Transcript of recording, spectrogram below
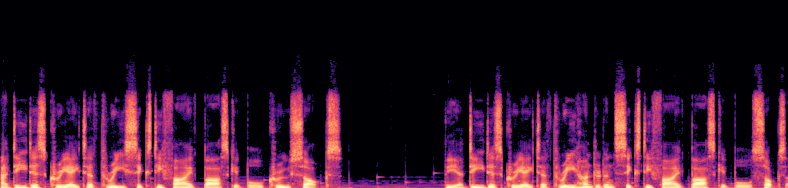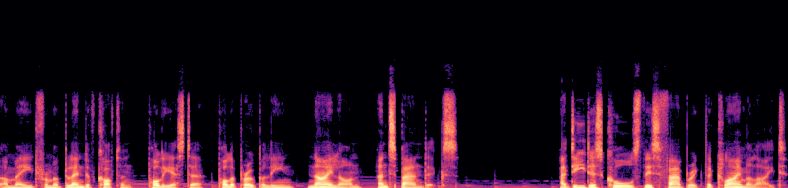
Adidas Creator 365 Basketball Crew Socks. The Adidas Creator 365 basketball socks are made from a blend of cotton, polyester, polypropylene, nylon, and spandex. Adidas calls this fabric the Climalite.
